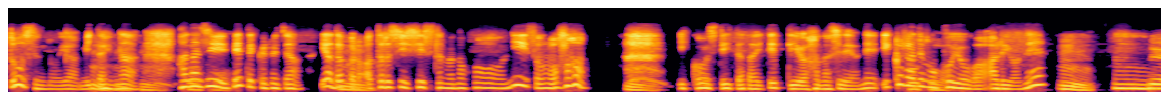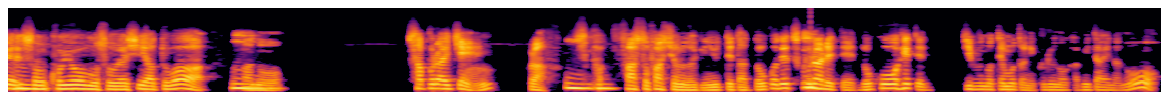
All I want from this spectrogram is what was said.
どうすんの？や、みたいな話出てくるじゃん。いや、だから新しいシステムの方にそのまま、移行していただいてっていう話だよね。いくらでも雇用はあるよね。うん。で、その雇用もそうやし、あとは、あの、サプライチェーンほら、ファーストファッションの時に言ってた、どこで作られて、どこを経て自分の手元に来るのかみたいなのを、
